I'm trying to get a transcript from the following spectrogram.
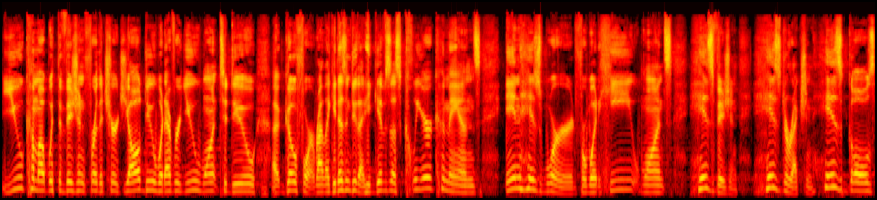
you come up with the vision for the church. Y'all do whatever you want to do. Uh, go for it, right? Like he doesn't do that. He gives us clear commands in his word for what he wants, his vision, his direction, his goals,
